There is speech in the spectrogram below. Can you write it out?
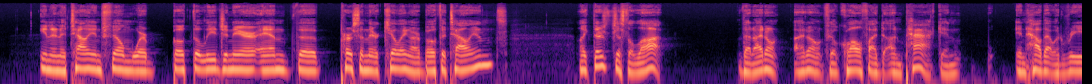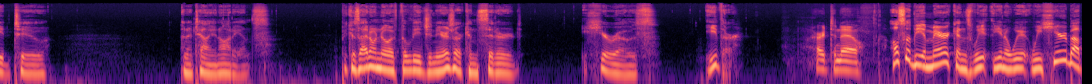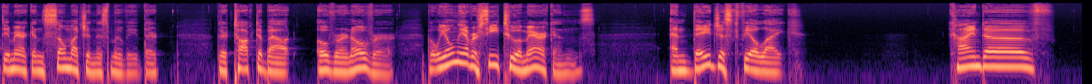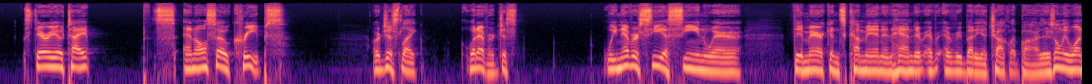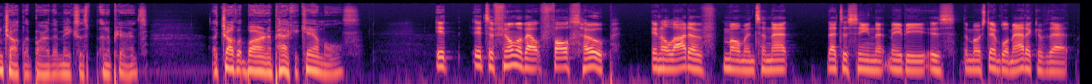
in an Italian film where both the legionnaire and the person they're killing are both Italians. Like there's just a lot that I don't I don't feel qualified to unpack in in how that would read to an Italian audience. Because I don't know if the legionnaires are considered heroes either. Hard to know. Also, the Americans, we you know we we hear about the Americans so much in this movie. They're they're talked about over and over, but we only ever see two Americans, and they just feel like kind of stereotypes and also creeps, or just like whatever. Just we never see a scene where the Americans come in and hand everybody a chocolate bar. There's only one chocolate bar that makes an appearance. A chocolate bar and a pack of camels. It it's a film about false hope in a lot of moments and that that's a scene that maybe is the most emblematic of that.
